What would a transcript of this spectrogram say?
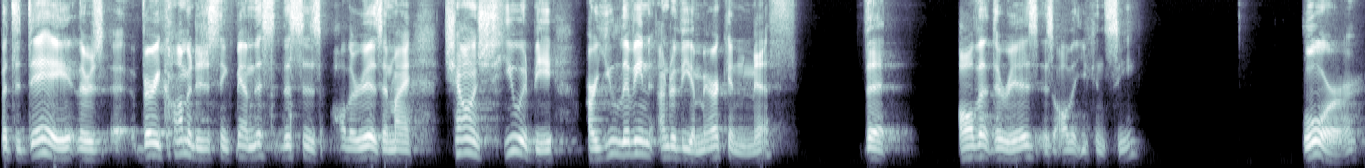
But today, there's uh, very common to just think, man, this, this is all there is. And my challenge to you would be, are you living under the American myth that all that there is is all that you can see? Or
